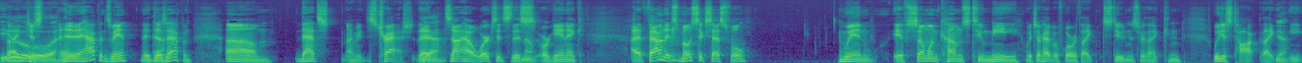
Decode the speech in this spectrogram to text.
Like just, and it happens, man. It does happen. Um, that's, I mean, it's trash. That's Yeah. not how it works. It's this No. organic. I found it's most successful when if someone comes to me, which I've had before with like students, or like, can we just talk? Like, Yeah. do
